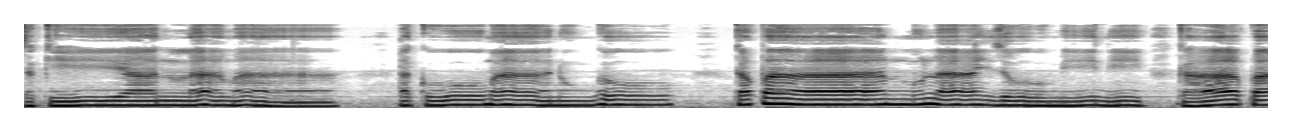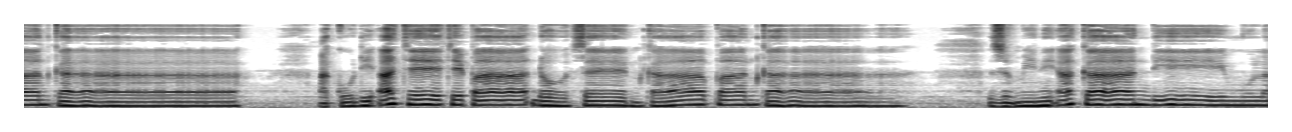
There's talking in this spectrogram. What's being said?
Sekian lama aku menunggu Kapan mulai Zoom ini? Kapankah? Aku di ACC cepat dosen Kapankah? Zoom ini akan dimulai.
